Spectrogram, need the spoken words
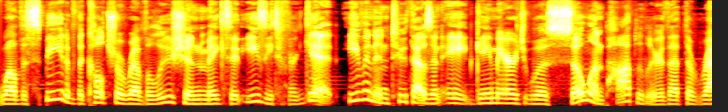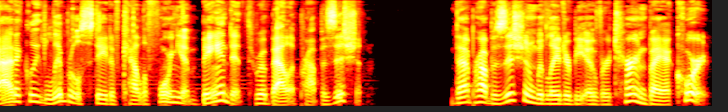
While the speed of the Cultural Revolution makes it easy to forget, even in 2008, gay marriage was so unpopular that the radically liberal state of California banned it through a ballot proposition. That proposition would later be overturned by a court,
